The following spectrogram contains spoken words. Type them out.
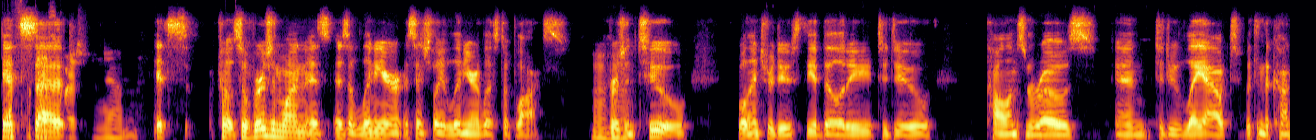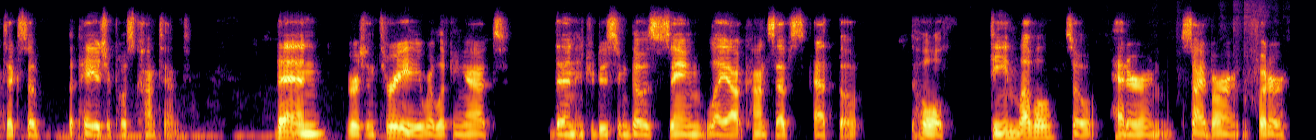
It's the uh, question, yeah. it's so, so version one is is a linear, essentially linear list of blocks. Mhm. Version two will introduce the ability to do columns and rows and to do layout within the context of the page or post content. Then version three, we're looking at then introducing those same layout concepts at the, the whole theme level, so header and sidebar and footer.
